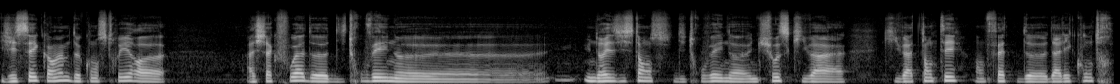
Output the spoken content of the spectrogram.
j'essaie quand même de construire à chaque fois d'y trouver une, une résistance, d'y trouver une, une, chose qui va, qui va tenter en fait d'aller contre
